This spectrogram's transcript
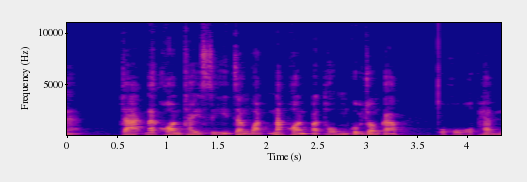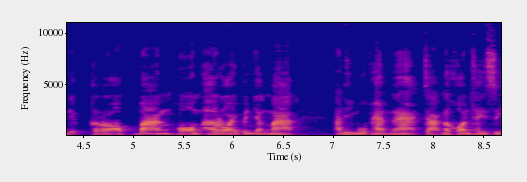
นะจากนครชัยศรีจังหวัดนครปฐมคุณผู้ชมครับโอ้โหแผ่นเนี่ยกรอบบางหอมอร่อยเป็นอย่างมาก อันนี้หมูแผ่นนะฮะจากนครชัยศรี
